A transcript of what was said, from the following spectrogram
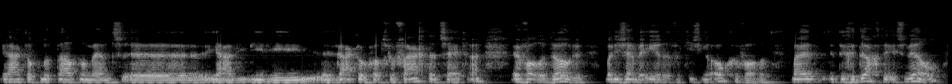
raakt op een bepaald moment, uh, ja, die, die, die raakt ook wat vervaagd, et cetera. Er vallen doden, maar die zijn bij eerdere verkiezingen ook gevallen. Maar de gedachte is wel,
